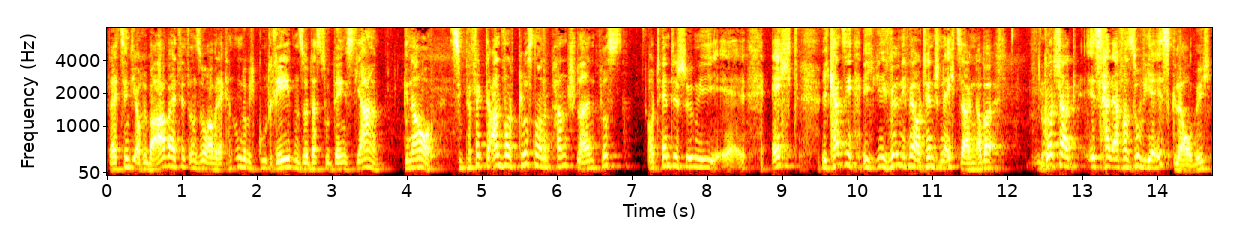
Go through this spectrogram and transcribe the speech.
vielleicht sind die auch überarbeitet und so, aber der kann unglaublich gut reden, sodass du denkst, ja, genau, das ist die perfekte Antwort plus noch eine Punchline plus authentisch irgendwie äh, echt. Ich kann nicht, ich, ich will nicht mehr authentisch und echt sagen, aber Gottschalk ist halt einfach so, wie er ist, glaube ich.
